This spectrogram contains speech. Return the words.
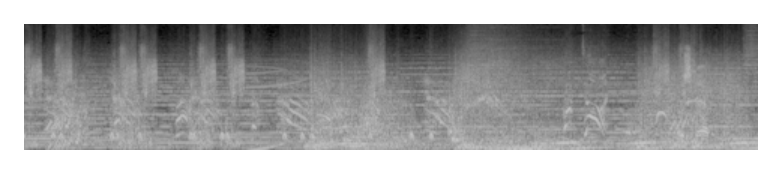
On! Oh snap.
